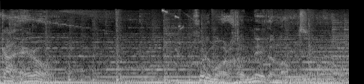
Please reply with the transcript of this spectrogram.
KRO. Goedemorgen Nederland.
